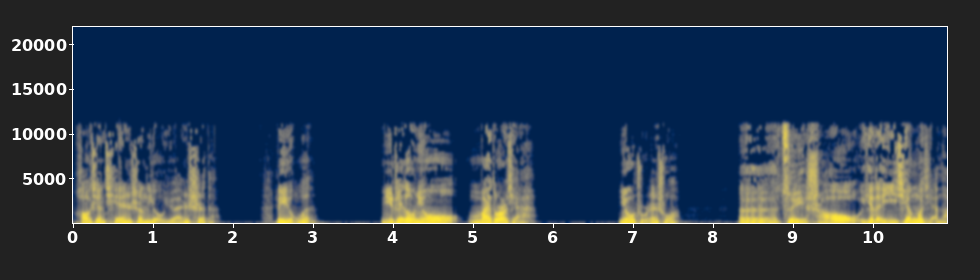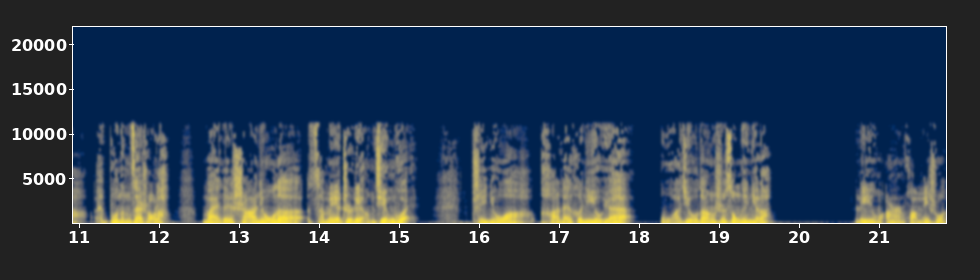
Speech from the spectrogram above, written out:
好像前生有缘似的。李勇问：“你这头牛卖多少钱？”牛主人说：“呃，最少也得一千块钱呐，哎，不能再少了。卖给杀牛的怎么也值两千块。这牛啊，看来和你有缘，我就当是送给你了。”李勇二话没说，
